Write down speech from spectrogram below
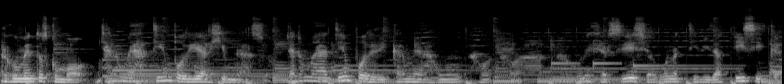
Argumentos como, ya no me da tiempo de ir al gimnasio, ya no me da tiempo de dedicarme a un, ejercicio, a alguna actividad física,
